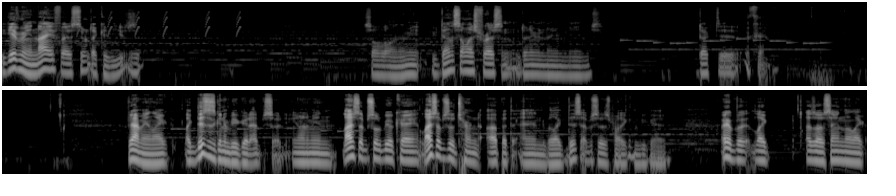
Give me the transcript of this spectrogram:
He gave me a knife. I assumed I could use it. So hold on. Let me. You've done so much for us and don't even know your names. Abducted. Okay. Yeah, man. Like, like this is gonna be a good episode. You know what I mean? Last episode will be okay. Last episode turned up at the end, but like this episode is probably gonna be good. Okay, but like, as I was saying though, like,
